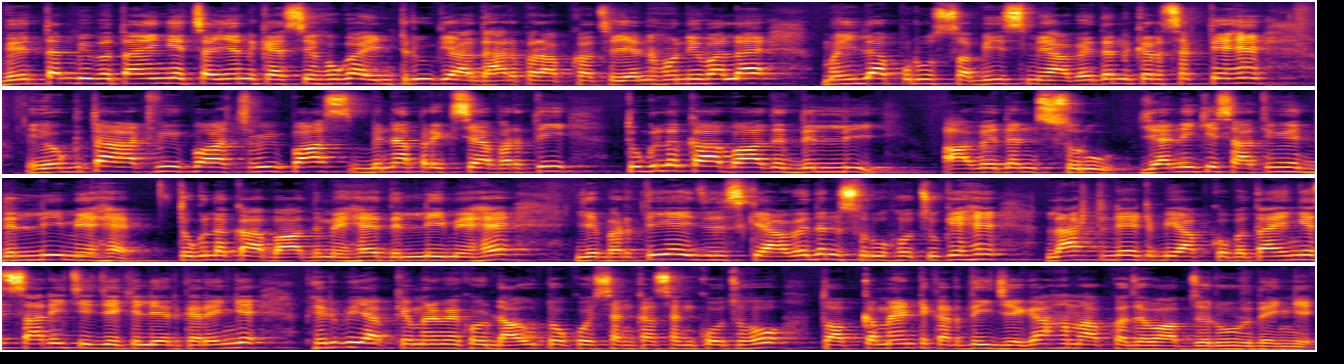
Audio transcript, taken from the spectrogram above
वेतन भी बताएँगे, चयन कैसे होगा, इंटरव्यू के आधार पर आपका चयन होने वाला है। महिला पुरुष सभी इसमें आवेदन कर सकते हैं। योग्यता आठवीं, पांचवी पास, बिना परीक्षा भर्ती। तुगलकाबाद, दिल्ली। आवेदन शुरू, यानी कि साथियों दिल्ली में है, तुगलकाबाद में है, दिल्ली में है, ये भर्ती है, जिसके आवेदन शुरू हो चुके हैं। लास्ट डेट भी आपको बताएँगे, सारी चीज़ें क्लियर करेंगे, फिर भी आपके मन में कोई डाउट हो, कोई शंका संकोच हो तो आप कमेंट कर दीजिएगा, हम आपका जवाब ज़रूर देंगे।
